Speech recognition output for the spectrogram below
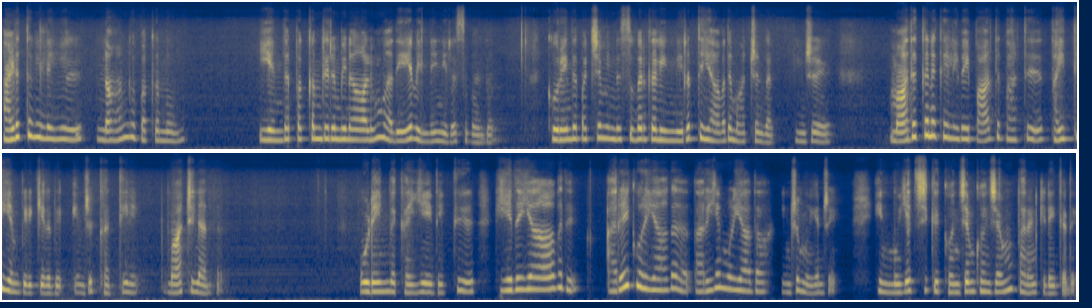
அடுத்த நிலையில் நான்கு பக்கமும் எந்த பக்கம் திரும்பினாலும் அதே வெள்ளை நிற சுவர்கள். குறைந்தபட்சம் இந்த சுவர்களின் நிறத்தையாவது மாற்றுங்கள் என்று மாதக்கணக்கில் இதை பார்த்து பார்த்து பைத்தியம் பிடிக்கிறது என்று கத்தினேன் மாற்றினார்கள். உடைந்த கையை வைத்து எதையாவது அரைகுறையாக வரைய முடியாதா என்று முயன்றேன். என் முயற்சிக்கு கொஞ்சம் கொஞ்சம் பலன் கிடைத்தது.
